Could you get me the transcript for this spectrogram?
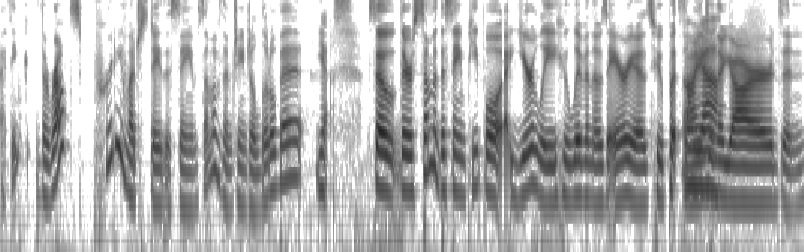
I think the routes pretty much stay the same. Some of them change a little bit. yes, So there's some of the same people yearly who live in those areas who put Oh, signs yeah. in their yards and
